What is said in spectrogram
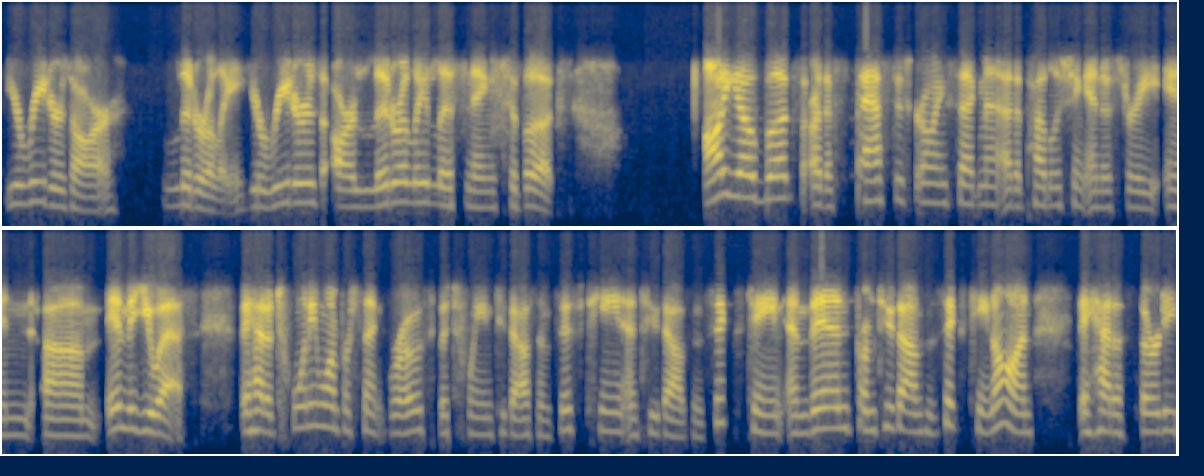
your readers are literally. Your readers are literally listening to books. Audiobooks are the fastest growing segment of the publishing industry in um, in the U.S. They had a 21% growth between 2015 and 2016, and then from 2016 on, they had a 30%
